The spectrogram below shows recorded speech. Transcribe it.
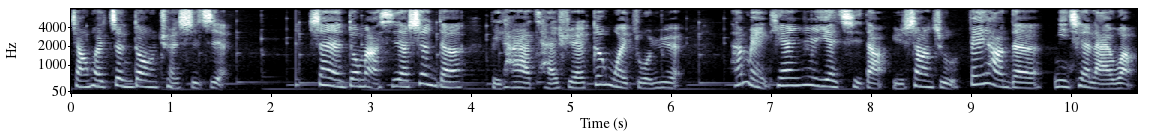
将会震动全世界。圣人多马斯的圣德比他的才学更为卓越，他每天日夜祈祷，与上主非常的密切来往。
